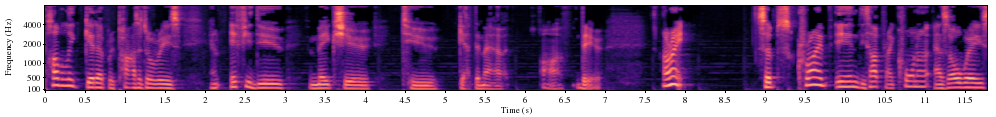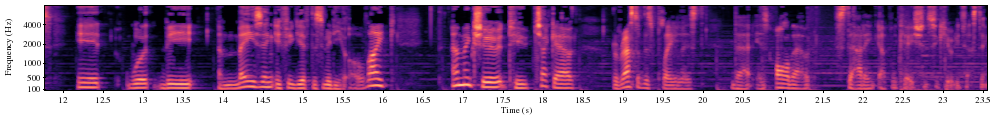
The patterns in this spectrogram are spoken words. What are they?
public GitHub repositories. And if you do, make sure to get them out of there. All right. Subscribe in the top right corner. As always, it would be amazing if you give this video a like and make sure to check out the rest of this playlist that is all about static application security testing.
